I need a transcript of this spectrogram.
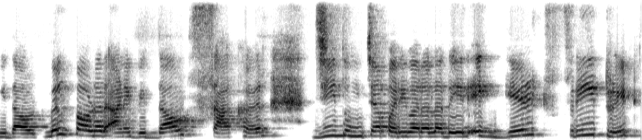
without milk powder आणि विदाउट साखर जी तुमच्या परिवाराला देईल एक गिल्ट फ्री ट्रीट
